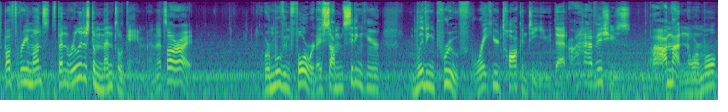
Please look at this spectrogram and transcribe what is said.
About three months, it's been really just a mental game, and that's all right. We're moving forward. I'm sitting here, living proof, right here talking to you that I have issues. I'm not normal.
